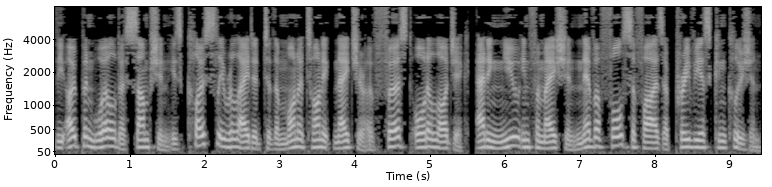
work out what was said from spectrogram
The open-world assumption is closely related to the monotonic nature of first-order logic, adding new information never falsifies a previous conclusion.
